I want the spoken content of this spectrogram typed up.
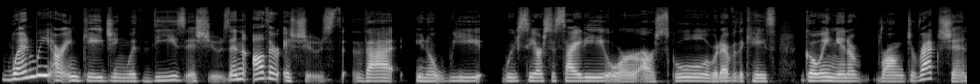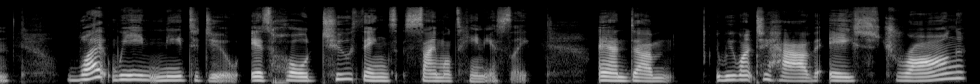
when we are engaging with these issues and other issues that you know we we see our society or our school or whatever the case going in a wrong direction what we need to do is hold two things simultaneously. And um, we want to have a strong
